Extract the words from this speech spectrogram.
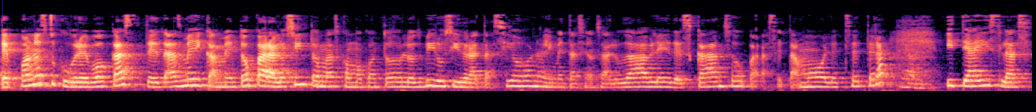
te pones tu cubrebocas, te das medicamento para los síntomas como con todos los virus, hidratación, alimentación saludable, descanso, paracetamol, etcétera, y te aíslas.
